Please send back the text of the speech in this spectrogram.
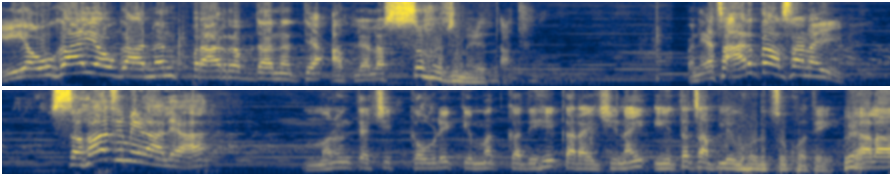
योगा योगानं प्रारब्धानं त्या आपल्याला सहज मिळतात. पण याचा अर्थ असा नाही सहज मिळाल्या म्हणून त्याची कवडी किंमत कधीही करायची नाही इथंच आपली घोडचूक होते. विळाला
